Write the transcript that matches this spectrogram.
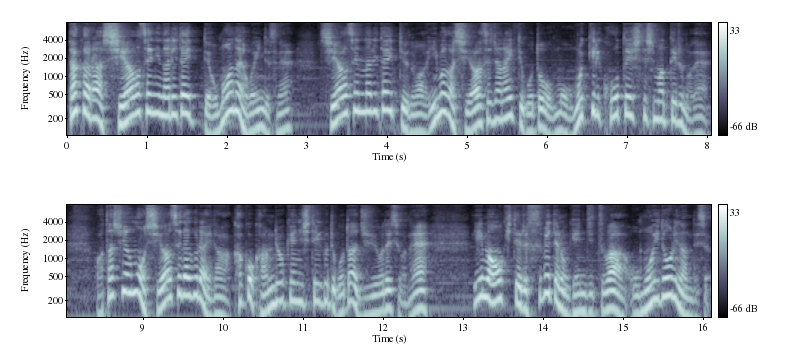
だから幸せになりたいって思わない方がいいんですね。幸せになりたいっていうのは今が幸せじゃないっていうことをもう思いっきり肯定してしまっているので私はもう幸せだぐらいな過去完了形にしていくってことは重要ですよね。今起きてる全ての現実は思い通りなんです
